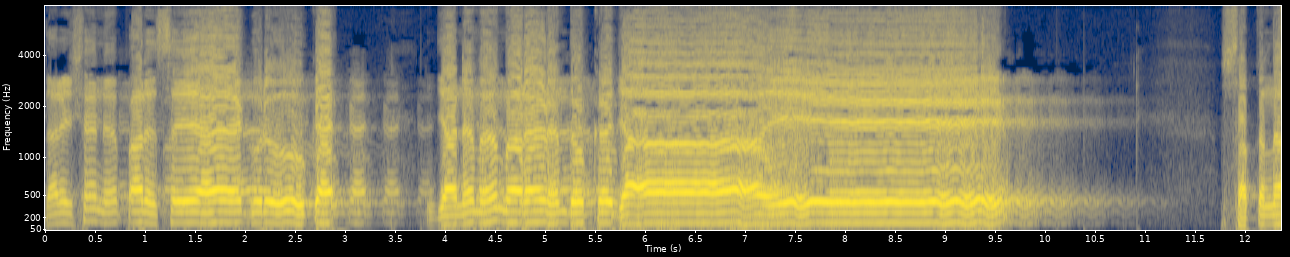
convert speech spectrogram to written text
ਦਰਸ਼ਨ ਪਰਸੈ ਗੁਰੂ ਕੈ, ਜਨਮ ਮਰਨ ਦੁਖ ਜਾਏ। ਸਤਨਾਮ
